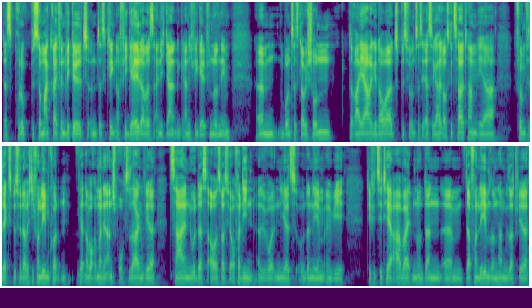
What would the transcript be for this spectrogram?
das Produkt bis zur Marktreife entwickelt und das klingt nach viel Geld, aber das ist eigentlich gar, gar nicht viel Geld für ein Unternehmen. Ähm, bei uns hat es, glaube ich, schon drei Jahre gedauert, bis wir uns das erste Gehalt ausgezahlt haben, eher fünf, sechs, bis wir da richtig von leben konnten. Wir hatten aber auch immer den Anspruch zu sagen, wir zahlen nur das aus, was wir auch verdienen. Also wir wollten nie als Unternehmen irgendwie defizitär arbeiten und dann ähm, davon leben, sondern haben gesagt, wir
